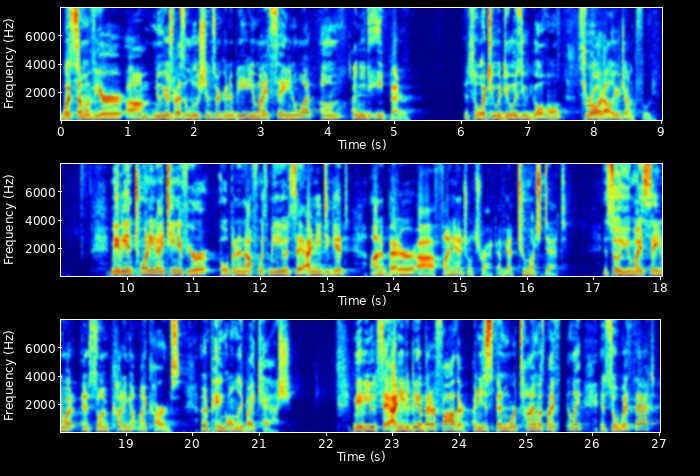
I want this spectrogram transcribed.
what some of your um, New Year's resolutions are going to be, you might say, you know what, um, I need to eat better. And so what you would do is you would go home, throw out all your junk food. Maybe in 2019, if you're open enough with me, you would say, I need to get on a better uh, financial track. I've got too much debt. And so you might say, you know what, and so I'm cutting up my cards and I'm paying only by cash. Maybe you would say, I need to be a better father. I need to spend more time with my family. And so, with that,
